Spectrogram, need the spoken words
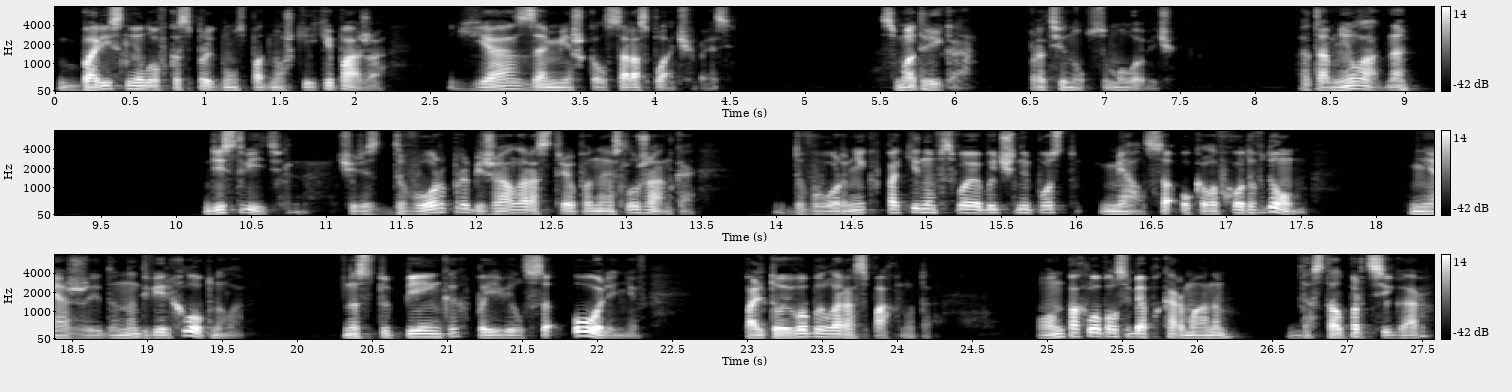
Борис неловко спрыгнул с подножки экипажа. Я замешкался, расплачиваясь. «Смотри-ка», — протянул Самулович. «А там неладно». Действительно, через двор пробежала растрепанная служанка. Дворник, покинув свой обычный пост, мялся около входа в дом. Неожиданно дверь хлопнула. На ступеньках появился Оленев — Пальто его было распахнуто. Он похлопал себя по карманам, достал портсигар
